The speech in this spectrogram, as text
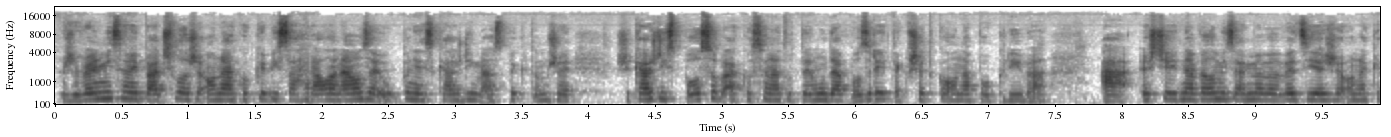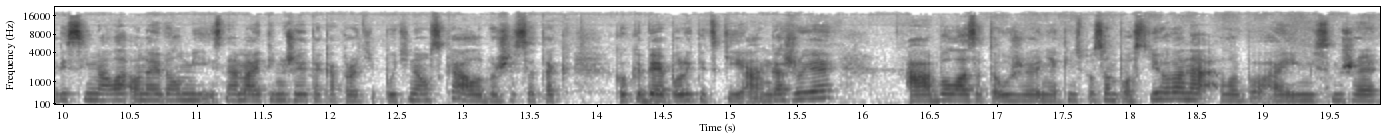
že veľmi sa mi páčilo, že ona ako keby sa hrala naozaj úplne s každým aspektom, že, že každý spôsob, ako sa na tú tému dá pozrieť, tak všetko ona pokrýva. A ešte jedna veľmi zaujímavá vec je, že ona kedysi mala, ona je veľmi známa aj tým, že je taká protiputinovská, alebo že sa tak ako keby aj politicky angažuje a bola za to už nejakým spôsobom postihovaná, lebo aj myslím, že e,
